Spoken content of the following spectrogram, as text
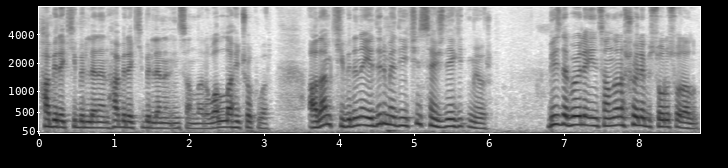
Habire kibirlenen, habire kibirlenen insanları. Vallahi çok var. Adam kibirine yedirmediği için secdeye gitmiyor. Biz de böyle insanlara şöyle bir soru soralım.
